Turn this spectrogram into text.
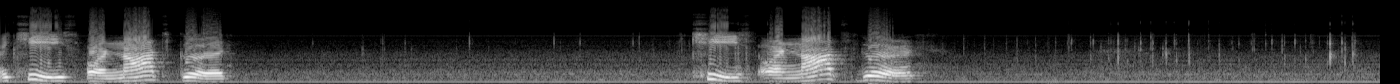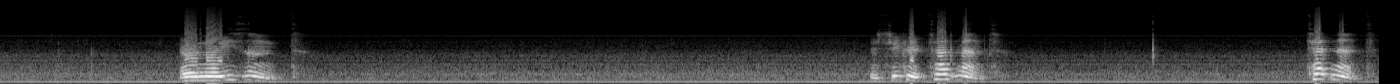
My keys are not good. Keys are not good. No, no, isn't. The secret tenement. Tenement.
